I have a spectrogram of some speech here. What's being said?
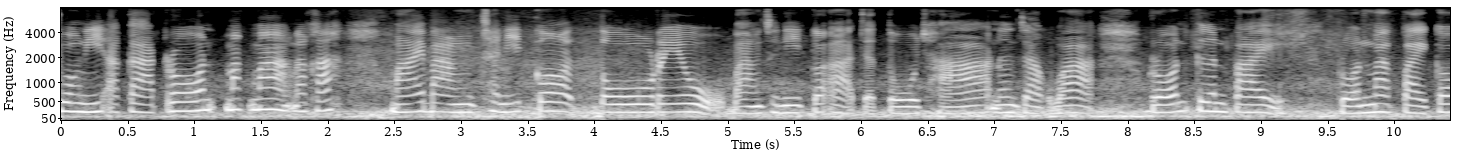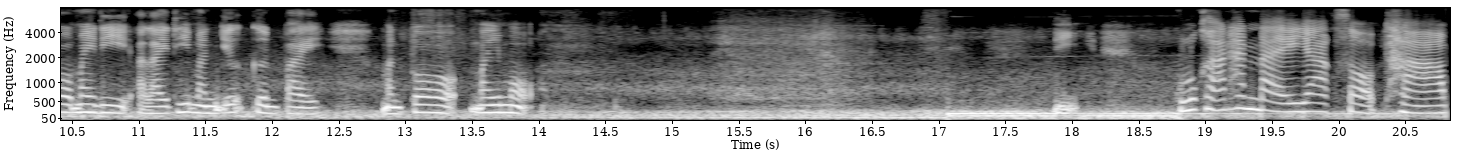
ช่วงนี้อากาศร้อนมาก ๆ นะคะ ไม้บางชนิดก็โตเร็ว บางชนิดก็อาจจะโตช้า เนื่องจากว่าร้อนเกินไป ร้อนมากไปก็ไม่ดีอะไรที่มันเยอะเกินไป มันก็ไม่เหมาะ นี่คุณลูกค้าท่านใดอยากสอบถาม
